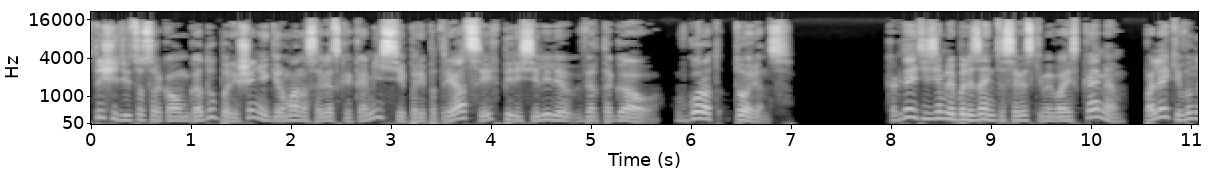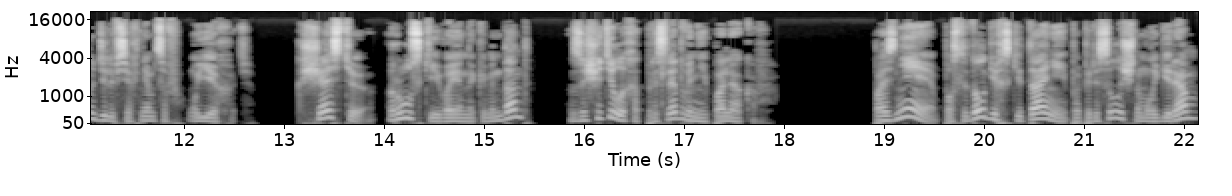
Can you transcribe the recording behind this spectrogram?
в 1940 году по решению германо-советской комиссии по репатриации их переселили в Вертегау, в город Торенс. Когда эти земли были заняты советскими войсками, поляки вынудили всех немцев уехать. К счастью, русский военный комендант защитил их от преследований поляков. Позднее, после долгих скитаний по пересылочным лагерям,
